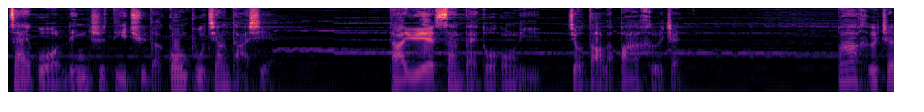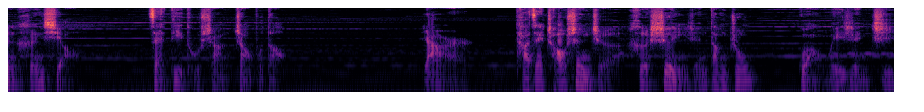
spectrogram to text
再过林芝地区的工布江达县，大约三百多公里就到了巴河镇。巴河镇很小，在地图上找不到。然而，它在朝圣者和摄影人当中广为人知。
